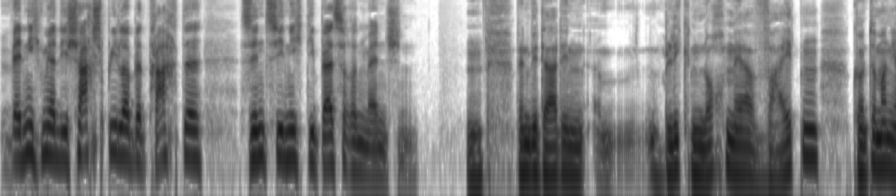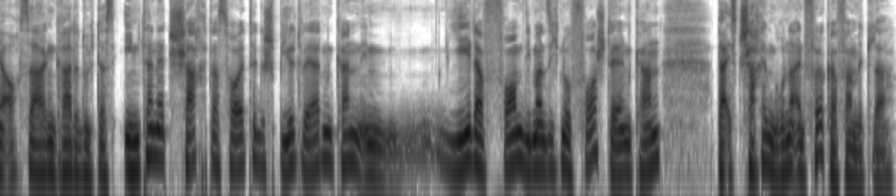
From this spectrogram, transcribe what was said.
wenn ich mir die Schachspieler betrachte, sind sie nicht die besseren Menschen. Hm. Wenn wir da den ähm, Blick noch mehr weiten, könnte man ja auch sagen, gerade durch das Internetschach, das heute gespielt werden kann, in jeder Form, die man sich nur vorstellen kann, da ist Schach im Grunde ein Völkervermittler,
